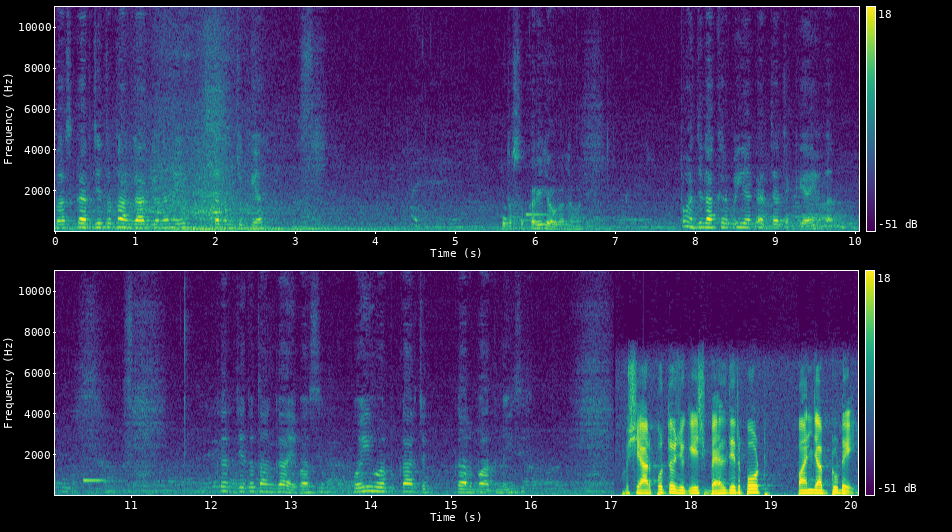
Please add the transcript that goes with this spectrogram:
ਬਸ ਕਰਜ਼ੇ ਤੋਂ ਤੰਗ ਆ ਕੇ ਉਹਨਾਂ ਨੇ ਇਹ ਕਦਮ ਚੁੱਕਿਆ। ਦੱਸੋ ਕਰੀ ਜਾਓ ਗੱਲ ਹੋਰ 5 ਲੱਖ ਰੁਪਈਆ ਕਰਜ਼ਾ ਚੱਕਿਆ ਸੀ ਉਹਨਾਂ ਨੇ। ਕਰਜ਼ੇ ਤੋਂ ਤੰਗ ਆਏ ਬਸ। ਕੋਈ ਹੋਰ ਘਰ 'ਚ ਗੱਲਬਾਤ ਨਹੀਂ ਸੀ। ਹੁਸ਼ਿਆਰਪੁਰ ਤੋਂ ਯੋਗੇਸ਼ ਬਹਿਲ ਦੀ ਰਿਪੋਰਟ ਪੰਜਾਬ ਟੁਡੇ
